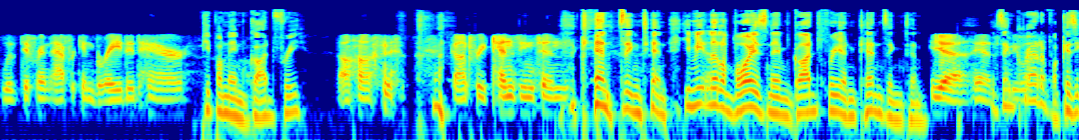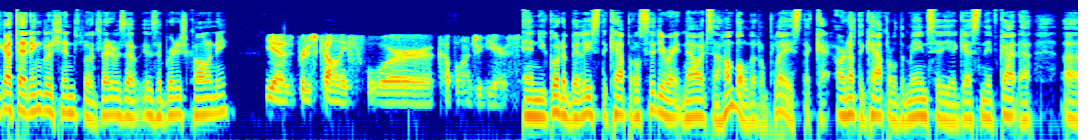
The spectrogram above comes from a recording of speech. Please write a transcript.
with different African braided hair. people named Godfrey, Uh huh. Godfrey Kensington. Kensington. You meet little boys named Godfrey and Kensington. Yeah. Yeah. It's wild. incredible because you got that English influence, right? It was a it was a British colony, Yeah, it was a British colony for a couple hundred years. and you go to Belize, the capital city right now. It's a humble little place, the ca- or not the capital, the main city, I guess. And they've got a. Uh,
